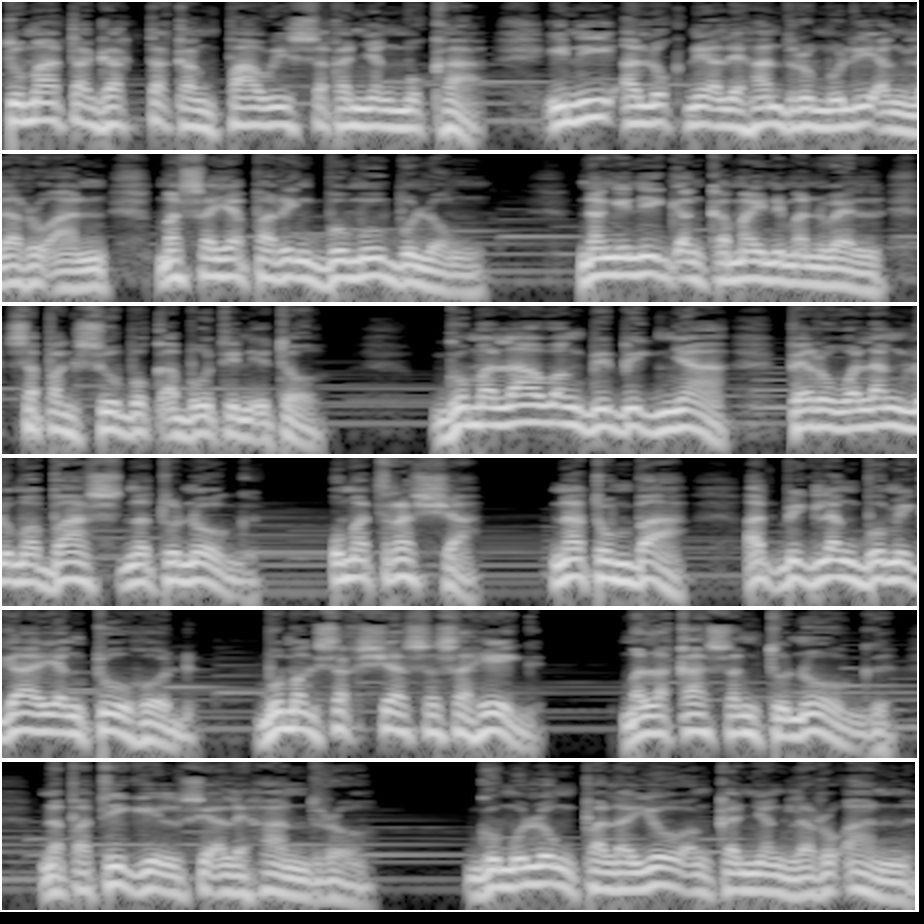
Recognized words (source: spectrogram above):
Tumatagaktak ang pawis sa kanyang mukha. Inialok ni Alejandro muli ang laruan, masaya pa ring bumubulong. Nanginig ang kamay ni Manuel sa pagsubok abutin ito. Gumalaw ang bibig niya pero walang lumabas na tunog. Umatras siya, natumba at biglang bumigay ang tuhod. Bumagsak siya sa sahig. Malakas ang tunog, napatigil si Alejandro. Gumulong palayo ang kanyang laruan.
